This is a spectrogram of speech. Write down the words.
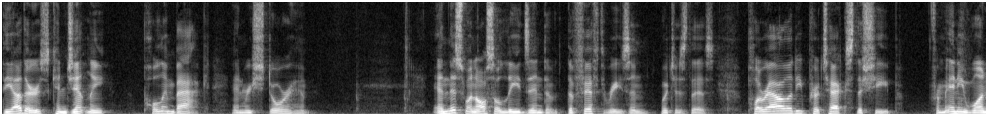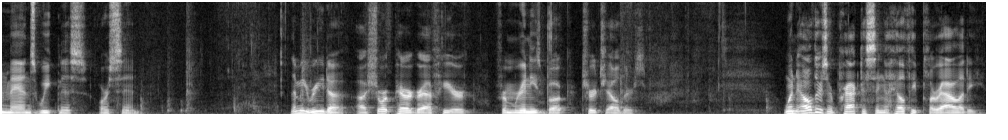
the others can gently pull him back and restore him. And this one also leads into the fifth reason, which is this plurality protects the sheep from any one man's weakness or sin. Let me read a, a short paragraph here from Rinne's book, Church Elders. When elders are practicing a healthy plurality,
